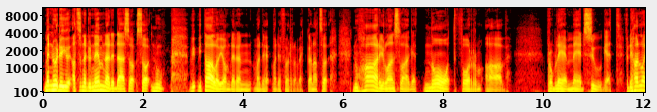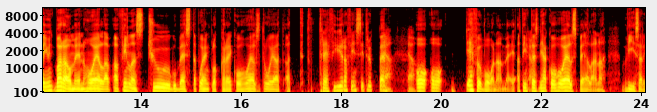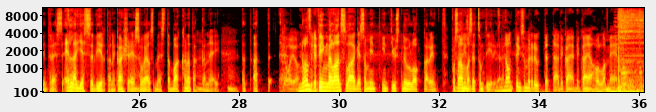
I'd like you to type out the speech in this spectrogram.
Men nu är det ju, alltså när du nämner det där så, så nu, vi, vi talade ju om det redan, var det, var det förra veckan, alltså nu har ju landslaget något form av problem med suget. För det handlar ju inte bara om NHL, av, av Finlands 20 bästa poängplockare i KHL så tror jag att, att tre, fyra finns i truppen. Ja, ja. Och, och det förvånar mig att inte Ja. ens de här KHL-spelarna visar intresse. Eller Jesse Virtanen, kanske Mm. SHLs bästa back, han har tackat nej. Att, att Jo, jo. Någonting Alltså det- med landslaget som inte, inte just nu lockar inte på samma sätt som tidigare. Någonting som är ruttet där, det kan, jag- det kan jag hålla med om.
